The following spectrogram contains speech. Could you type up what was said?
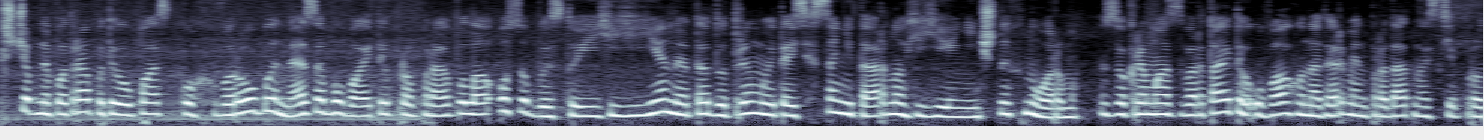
Щоб не потрапити у пастку хвороби, не забувайте про правила особистої гігієни та дотримуйтесь санітарно-гігієнічних норм. Зокрема, звертайте увагу на термін придатності продуктів,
